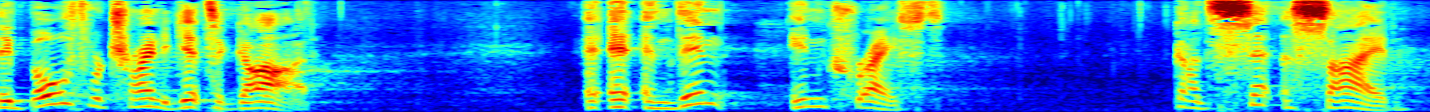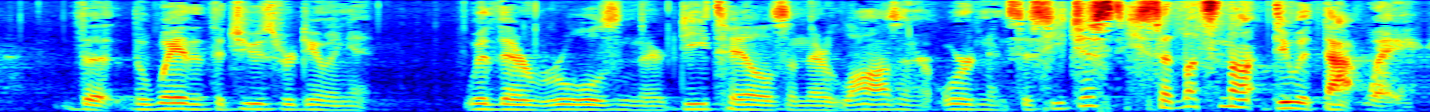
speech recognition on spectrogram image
They both were trying to get to God. And, and then in Christ, God set aside the, the way that the Jews were doing it with their rules and their details and their laws and their ordinances. He just, he said, let's not do it that way.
